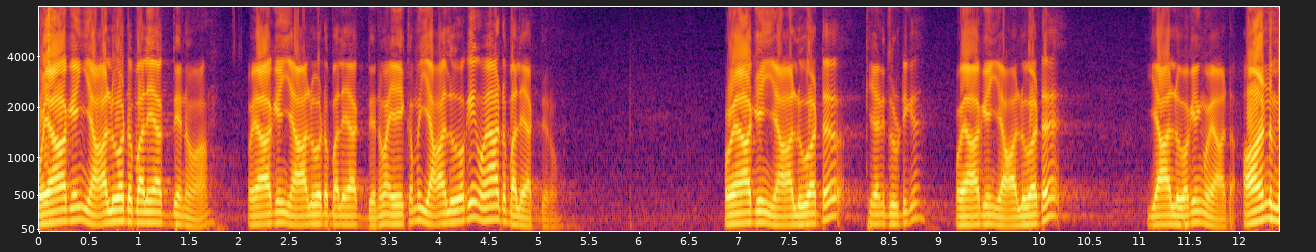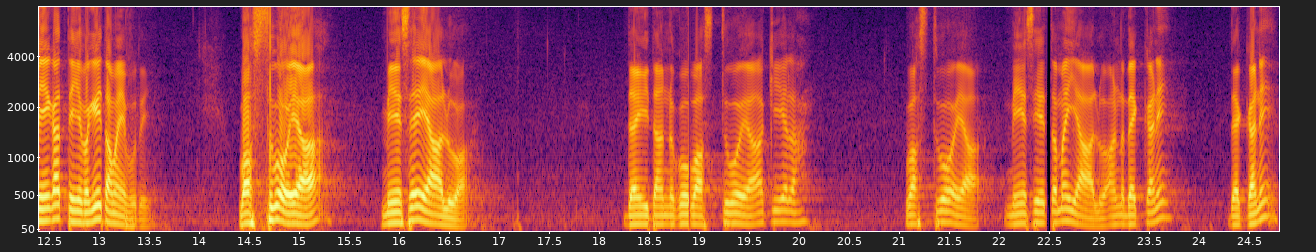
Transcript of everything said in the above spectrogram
ඔයාගෙන් යාළුවට බලයක් දෙනවා. ඔයාගෙන් යාළුවට බලයක් දෙනවා. ඒකම යාළුවගෙන් ඔයාට බලයක් දෙනවා. ඔයාගෙන් යාළුවට කියන තුරු ටික ඔයාගෙන් යාළුවට යාළුවගෙන් ඔයාට. ආන්න මේකත් ඒ වගේ තමයි පුතේ. වස්තුව ඔයා මේසේ යාළුවා. දැන් හිතන්නකෝ වස්තුව ඔයා කියලා. වස්තුව ඔයා මේසේ තමයි යාළුවා. අන්න දැක්කනේ? දැක්කනේ?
